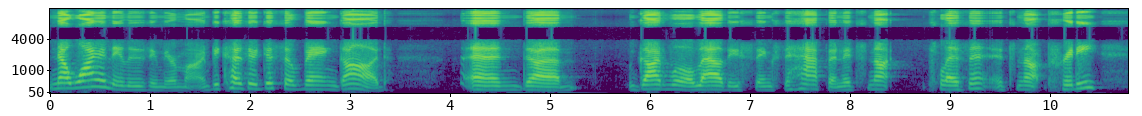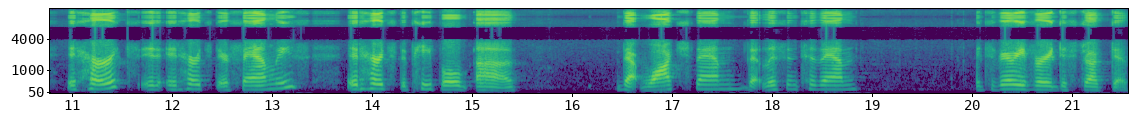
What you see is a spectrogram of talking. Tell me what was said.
Now, why are they losing their mind? Because they're disobeying God. And um, God will allow these things to happen. It's not pleasant. It's not pretty. It hurts. It, it hurts their families. It hurts the people uh, that watch them, that listen to them. It's very, very destructive.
